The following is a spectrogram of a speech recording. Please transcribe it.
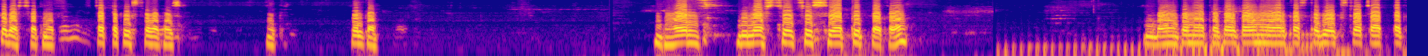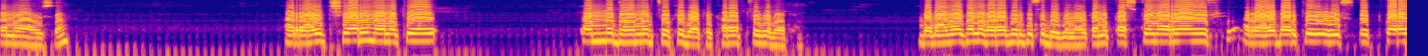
টাকা আসছে আপনার চার টাকা এক্সট্রা আছে। ওকে ওয়েলকাম ভাইয়ের বিল আসছে হচ্ছে ছিয়াত্তর টাকা। ব্যাংকে না থাকার কারণে ওর কাছ থেকে এক্সট্রা চার টাকা নেওয়া হয়েছে। আর রাইড শেয়ারিং অনেকে অন্য ধরনের চোখে দেখে খারাপ চোখে দেখে। বাট আমি এখানে খারাপের কিছু দেখি না। এখানে কাস্টমার রাইডারকে রেসপেক্ট করে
